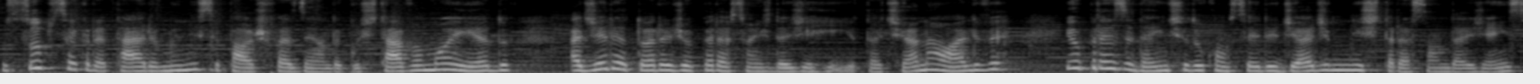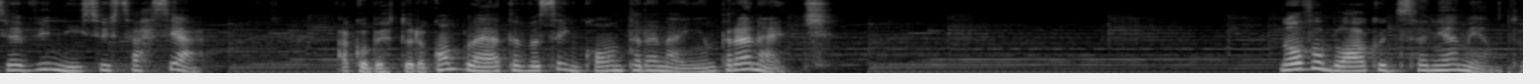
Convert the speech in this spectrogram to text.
o subsecretário municipal de Fazenda, Gustavo Moedo, a diretora de operações da GRIO, Tatiana Oliver, e o presidente do Conselho de Administração da agência, Vinícius Sarciá. A cobertura completa você encontra na intranet. Novo bloco de saneamento.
